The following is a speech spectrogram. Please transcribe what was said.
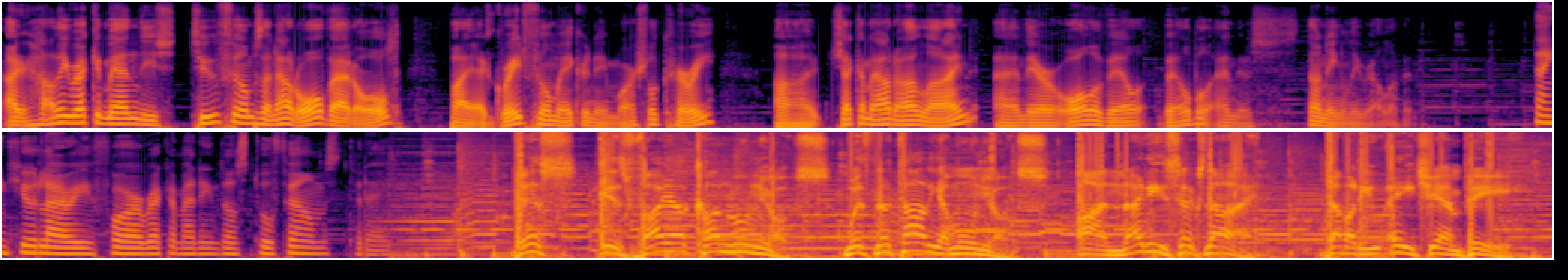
I highly recommend these two films are not all that old by a great filmmaker named Marshall Curry. Uh, check them out online, and they're all avail- available and they're stunningly relevant. Thank you, Larry, for recommending those two films today. This is Vaya con Munoz with Natalia Munoz on 96.9 WHMP.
